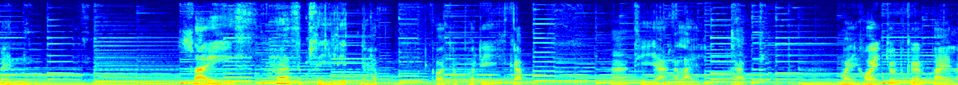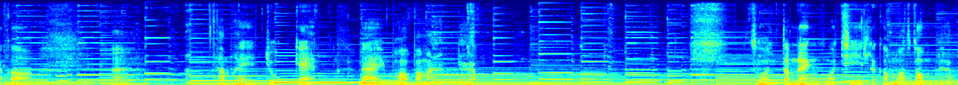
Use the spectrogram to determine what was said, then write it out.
เป็นไซส์ 54 ลิตรนะครับ ก็จะพอดีกับที่ยางอะไรนะครับไม่ห้อยจนเกินไปแล้วก็ทำให้จุแก๊สได้พอประมาณนะครับ ส่วนตำแหน่งหัวฉีดแล้วก็หม้อต้มนะครับ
